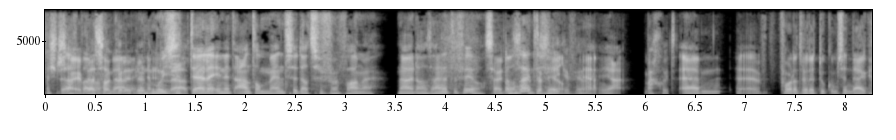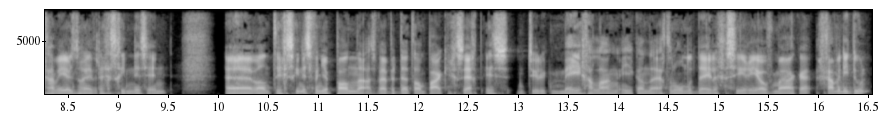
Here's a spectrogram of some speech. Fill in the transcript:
Als je Zou je best wel kunnen En nadenkt. dan moet je ze tellen ja. in het aantal mensen dat ze vervangen. Nou, dan zijn het te veel. Zo, dan, Dan zijn het er het zeker veel. veel, Ja. maar goed. ehm, eh, voordat we de toekomst induiken, gaan we eerst nog even de geschiedenis in. Eh, want de geschiedenis van Japan, nou, we hebben het net al een paar keer gezegd, is natuurlijk mega lang. En je kan daar echt een honderddelige serie over maken. Gaan we niet doen.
